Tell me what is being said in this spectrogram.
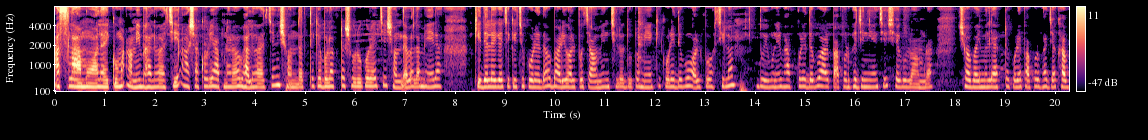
আসসালামু আলাইকুম, আমি ভালো আছি। আশা করি আপনারাও ভালো আছেন। সন্ধ্যার থেকে ব্লগটা শুরু করেছি। সন্ধ্যাবেলা মেয়েরা খিদে লেগেছে, কিছু করে দাও। বাড়ি অল্প চাউমিন ছিল, দুটো মেয়েকে করে দেব। অল্প ছিল, দুই বোনের ভাগ করে দেব। আর পাঁপড় ভেজে নিয়েছি, সেগুলো আমরা সবাই মিলে একটা করে পাঁপড় ভাজা খাব।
